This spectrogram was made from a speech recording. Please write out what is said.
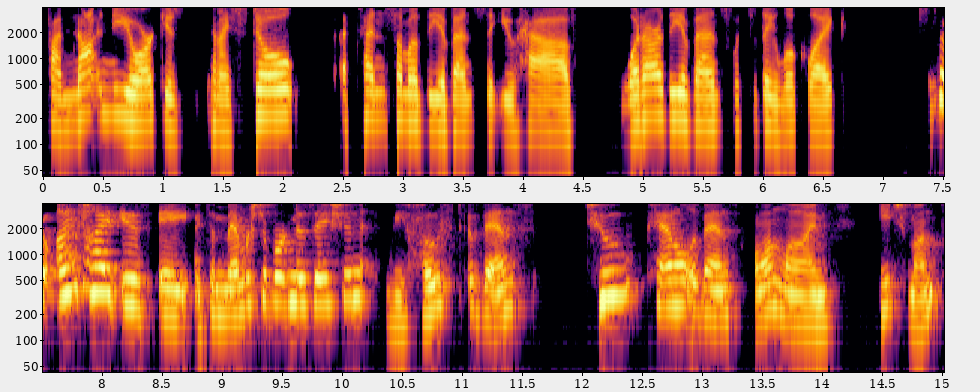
If I'm not in New York, is can I still attend some of the events that you have? What are the events? What do they look like? So Untied is a it's a membership organization. We host events two panel events online each month,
